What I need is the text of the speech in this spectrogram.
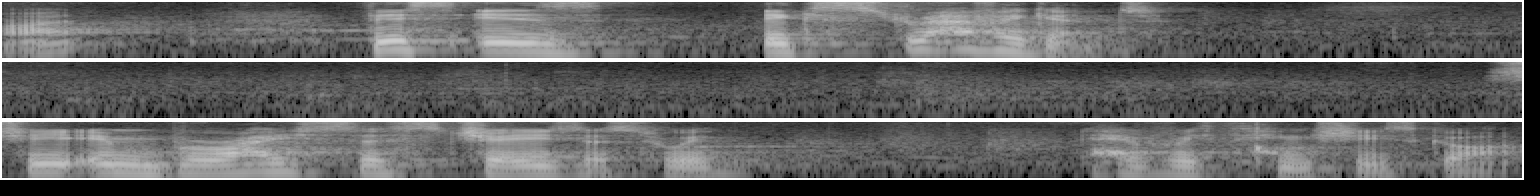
right? This is extravagant. She embraces Jesus with everything she's got.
